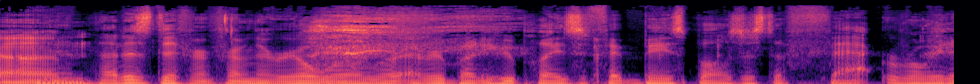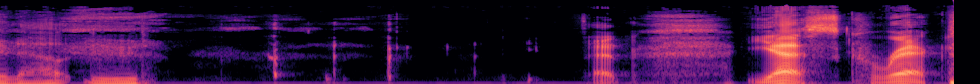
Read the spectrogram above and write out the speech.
Um Man, that is different from the real world where everybody who plays fit baseball is just a fat roided out dude. That, yes, correct.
